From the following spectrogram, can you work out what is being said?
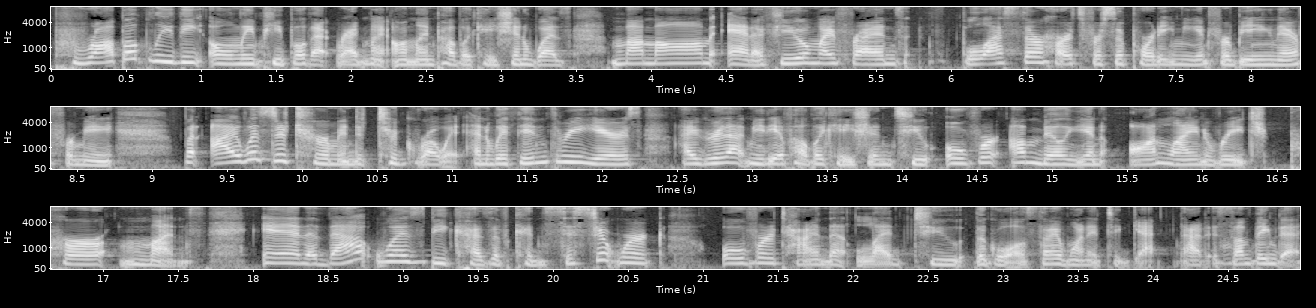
probably the only people that read my online publication was my mom and a few of my friends. Bless their hearts for supporting me and for being there for me. But I was determined to grow it. And within three years, I grew that media publication to over a million online reach per month. And that was because of consistent work over time that led to the goals that I wanted to get. That is something to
